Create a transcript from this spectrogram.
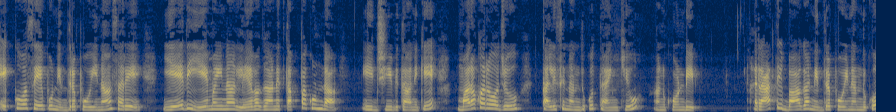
ఎక్కువసేపు నిద్రపోయినా సరే ఏది ఏమైనా లేవగానే తప్పకుండా ఈ జీవితానికి మరొక రోజు కలిసినందుకు థ్యాంక్ యూ అనుకోండి. రాత్రి బాగా నిద్రపోయినందుకు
